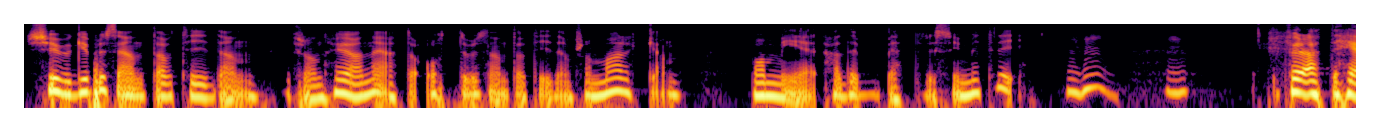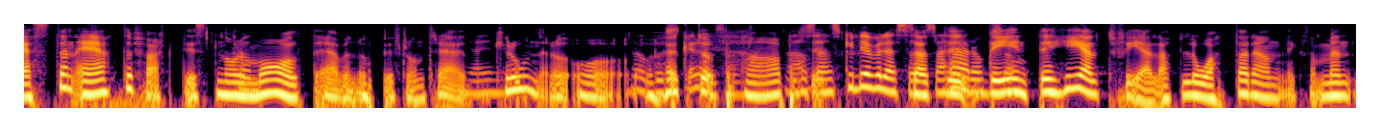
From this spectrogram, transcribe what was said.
20% av tiden från hönät och 80% av tiden från marken var mer, hade bättre symmetri. Mhm. För att hästen äter faktiskt normalt även uppifrån trädkronor och, och, Ja, och högt upp. Ja, Ja, precis. sen skulle jag vilja Så säga att så här det, också. det är inte helt fel att låta den, liksom, men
